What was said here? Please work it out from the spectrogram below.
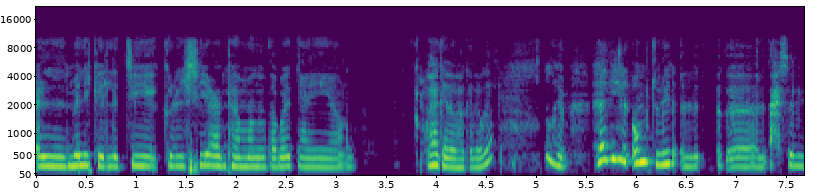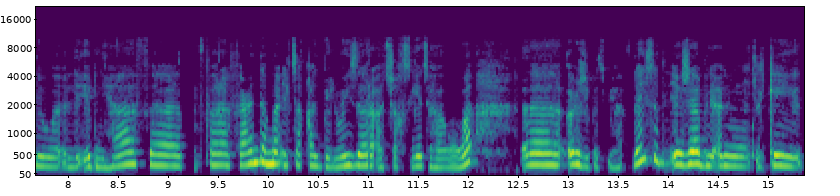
الملكة التي كل شيء عندها منضبط يعني وهكذا وهكذا وهكذا المهم هذه الأم تريد آه، الأحسن لابنها فعندما التقت بلويزا رأت شخصيتها و آه، أعجبت بها. ليس الإعجاب لأن لكي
